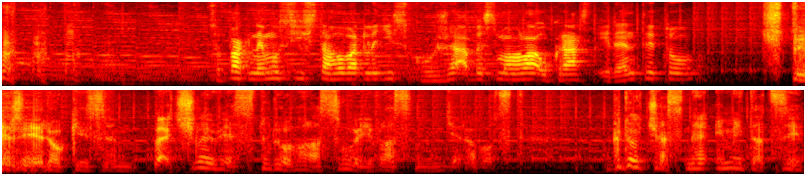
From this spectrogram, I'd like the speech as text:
Co pak nemusíš stahovat lidi z kůže, abys mohla ukrást identitu? Čtyři roky jsem pečlivě studovala svoji vlastní děravost. K dočasné imitaci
